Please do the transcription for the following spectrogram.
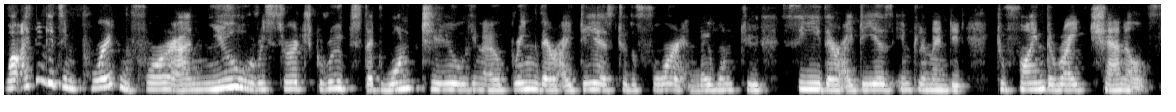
Well, I think it's important for uh, new research groups that want to, you know, bring their ideas to the fore and they want to see their ideas implemented to find the right channels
